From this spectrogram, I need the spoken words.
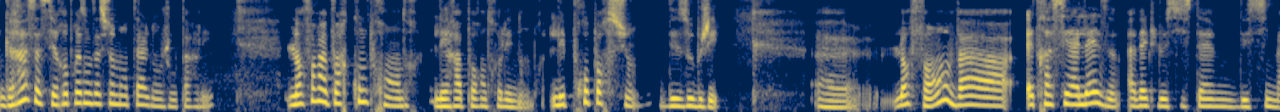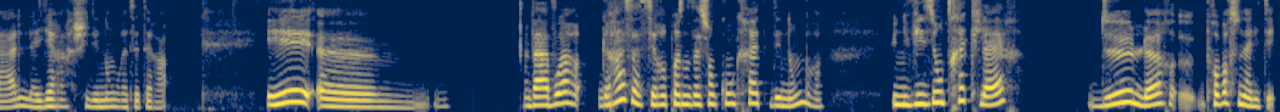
Grâce à ces représentations mentales dont je vous parlais, l'enfant va pouvoir comprendre les rapports entre les nombres, les proportions des objets. Euh, l'enfant va être assez à l'aise avec le système décimal, la hiérarchie des nombres, etc. Et euh, va avoir, grâce à ces représentations concrètes des nombres, une vision très claire de leur euh, proportionnalité,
